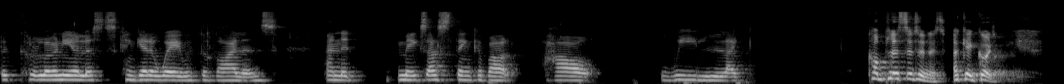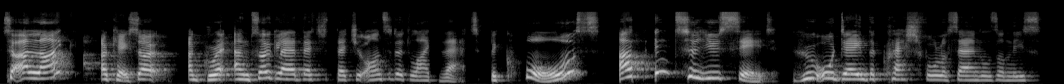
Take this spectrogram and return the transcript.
the colonialists can get away with the violence, and it makes us think about how we like complicit in it. Okay, good. So I like. Okay, so great, I'm so glad that, that you answered it like that because up until you said who ordained the crash fall of sandals on these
